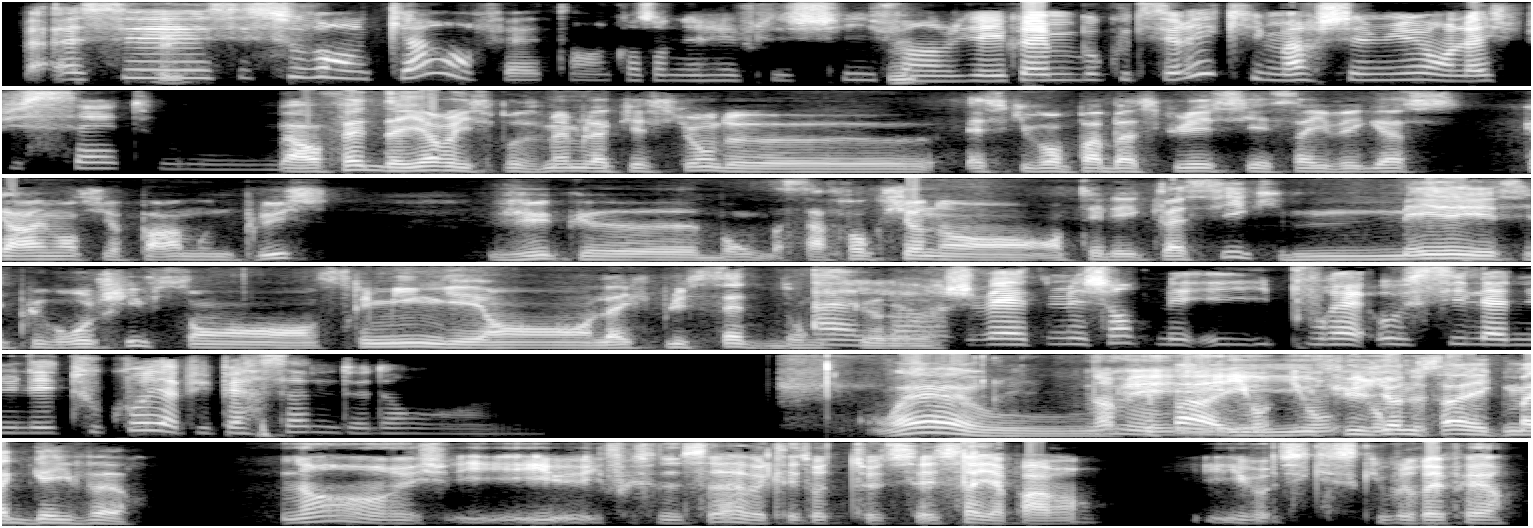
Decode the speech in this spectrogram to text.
Bah, c'est, c'est souvent le cas, en fait, hein, quand on y réfléchit. Enfin, il y a quand même beaucoup de séries qui marchaient mieux en live plus 7. Ou... Bah, en fait, d'ailleurs, il se pose même la question de est-ce qu'ils vont pas basculer CSI Vegas carrément sur Paramount Plus, vu que bon, bah, ça fonctionne en, en télé classique, mais ses plus gros chiffres sont en streaming et en live plus 7, donc. Alors, euh, je vais être méchante, mais il pourrait aussi l'annuler tout court, il n'y a plus personne dedans. Ouais, ou Non, je sais mais pas, ils ils vont- fusionne ils vont ça avec MacGyver. non, il, il, il fonctionne ça avec les autres CSI apparemment. Il, c'est ce qu'il voudrait faire?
